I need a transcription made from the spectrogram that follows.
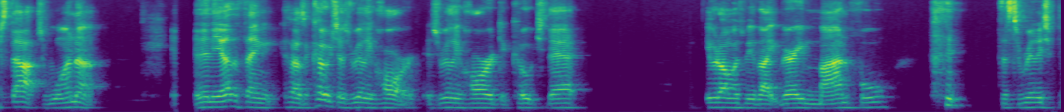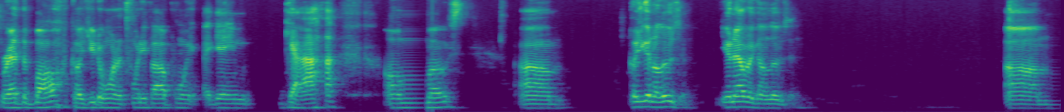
stops, one up. And then the other thing, as a coach, that's really hard. It's really hard to coach that. It would almost be like very mindful to really spread the ball because you don't want a 25 point a game guy almost. Um, because you're going to lose him. You're never going to lose him. Um,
